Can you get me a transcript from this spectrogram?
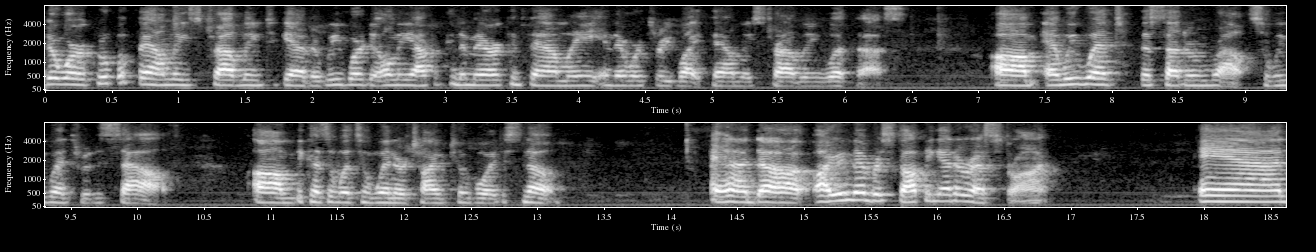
there were a group of families traveling together. We were the only African American family, and there were three white families traveling with us. Um, and we went the southern route. So we went through the south um, because it was in winter time to avoid the snow. And uh, I remember stopping at a restaurant and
